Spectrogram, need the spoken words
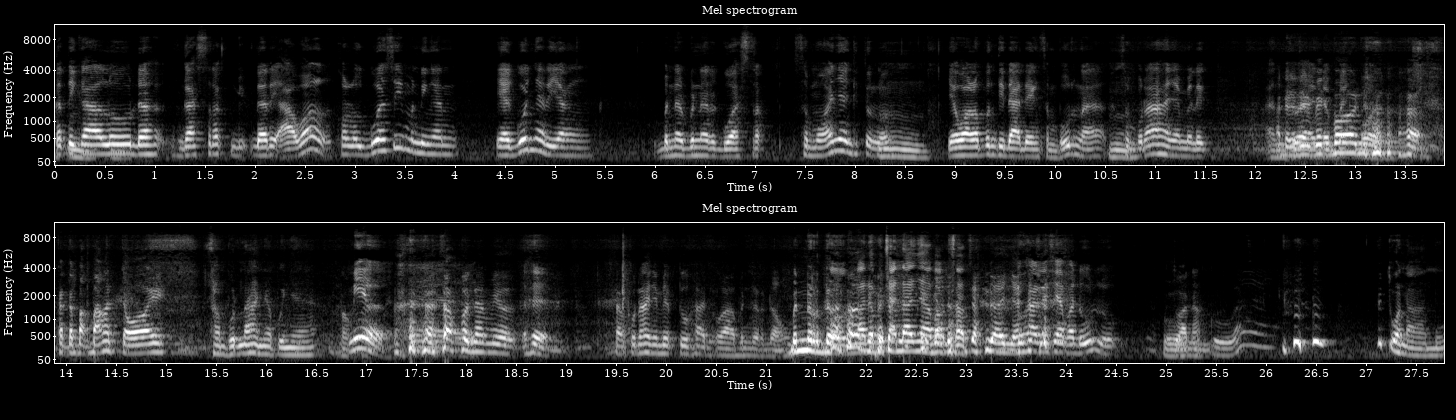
Ketika lu udah nggak serak dari awal, kalau gue sih mendingan ya gue nyari yang benar-benar gue serak semuanya gitu loh. Ya walaupun tidak ada yang sempurna, sempurna hanya milik Ada the backbone. backbone. Ketebak banget coy. Sampurna hanya punya. Mil. Sampurna mil. Sampurna hanya milik Tuhan. Wah, bener dong. bener dong nggak ada bercandanya bangsat Candanya. Tuhan siapa dulu? Itu anakku. Wah. itu anamu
